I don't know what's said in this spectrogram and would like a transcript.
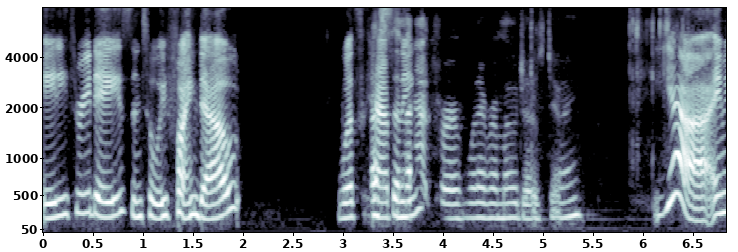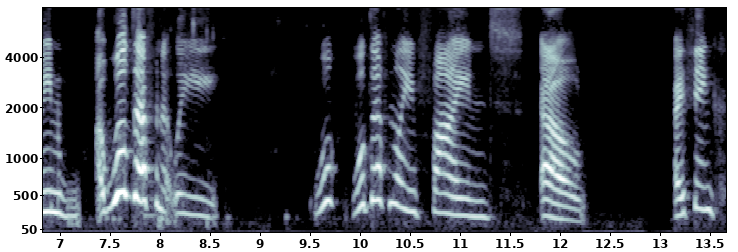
83 days until we find out what's Less happening for whatever Mojo's doing. Yeah, I mean, uh, we'll definitely we'll we'll definitely find out I think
